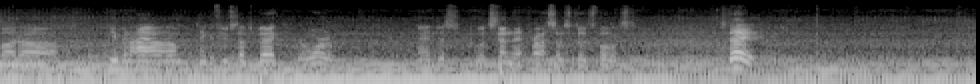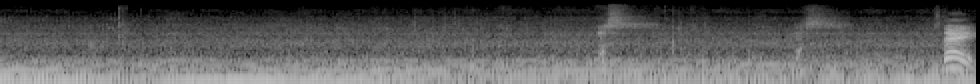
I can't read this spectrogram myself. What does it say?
But uh, keep an eye on them. Take a few steps back. Reward them, and just we'll extend that process to its fullest. Stay. Yes. Yes. Stay.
